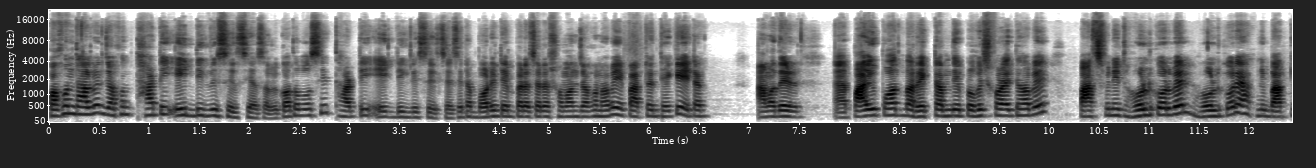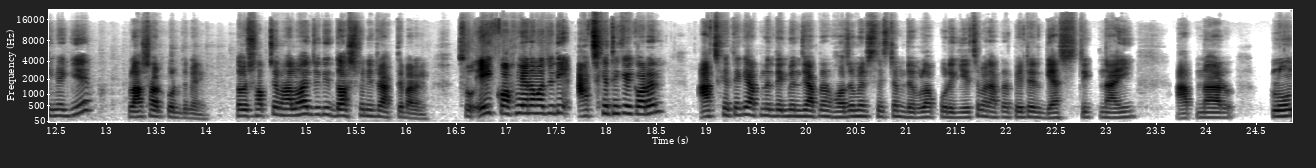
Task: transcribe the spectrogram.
কখন ঢালবেন? যখন 38 ডিগ্রি সেলসিয়াস হবে। কত বলছি? 38 ডিগ্রি সেলসিয়াস। এটা বডি টেম্পারেচারের সমান যখন হবে এই পাত্রে ঢেকে এটা আমাদের পায়ুপথ বা রেকটাম দিয়ে প্রবেশ করাইতে হবে। পাঁচ মিনিট হোল্ড করবেন। হোল্ড করে আপনি বাথরুমে গিয়ে ফ্লাশ আউট করে দেবেন তবে সবচেয়ে ভালো হয় যদি ১০ মিনিট রাখতে পারেন। সো এই কফি এনামা যদি আজকে থেকে করেন, আজকে থেকে আপনি দেখবেন যে আপনার হজমের সিস্টেম ডেভেলপ করে গিয়েছে। মানে আপনার পেটের গ্যাস্ট্রিক নাই। আপনার ক্লোন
